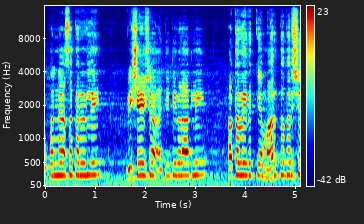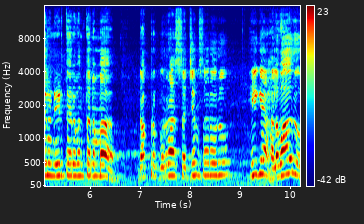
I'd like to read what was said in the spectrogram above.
ಉಪನ್ಯಾಸಕರಿರಲಿ, ವಿಶೇಷ ಅತಿಥಿಗಳಾಗಲಿ, ಅಥವಾ ಇದಕ್ಕೆ ಮಾರ್ಗದರ್ಶನ ನೀಡ್ತಾ ಇರುವಂಥ ನಮ್ಮ ಡಾಕ್ಟರ್ ಗುರುರಾಜ್ ಸಜ್ಜನ್ ಸರ್ ಅವರು ಹೀಗೆ ಹಲವಾರು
